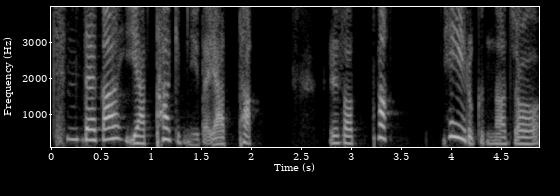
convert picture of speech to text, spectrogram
침대가 야탁입니다. 야탁. 그래서 탁 K로 끝나죠.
